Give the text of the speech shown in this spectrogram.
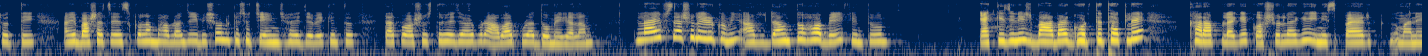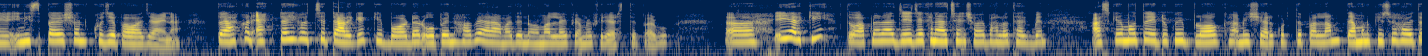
সত্যি, আমি বাসা চেঞ্জ করলাম, ভাবলাম যে ভীষণ কিছু চেঞ্জ হয়ে যাবে, কিন্তু তারপর অসুস্থ হয়ে যাওয়ার পর আবার পুরো দমে গেলাম। লাইফ আসলে এরকমই আপ ডাউন তো হবেই কিন্তু একই জিনিস বারবার ঘটতে থাকলে খারাপ লাগে, কষ্ট লাগে ইন্সপায়ার মানে ইন্সপিরেশন খুঁজে পাওয়া যায় না। তো এখন একটাই হচ্ছে টার্গেট কি বর্ডার ওপেন হবে আর আমাদের নর্মাল লাইফে আমরা ফিরে আসতে পারব। এই আর কি। তো আপনারা যে যেখানে আছেন সবাই ভালো থাকবেন। আজকের মতো এটুকুই ব্লগ আমি শেয়ার করতে পারলাম। তেমন কিছু হয়তো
